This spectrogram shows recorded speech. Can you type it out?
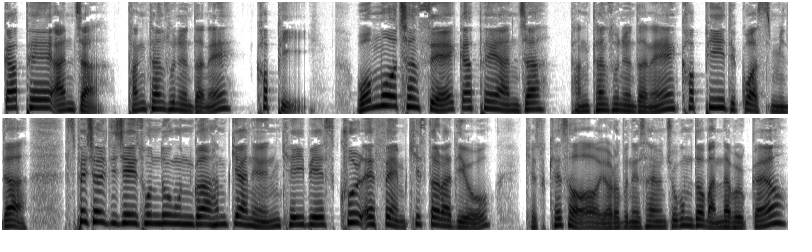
카페에 앉아, 방탄소년단의 커피. 원모어 찬스의 카페에 앉아, 방탄소년단의 커피 듣고 왔습니다. special DJ 손동운과 함께하는 KBS Cool FM 키스 더 라디오. 계속해서 여러분의 사연 조금 더 만나볼까요?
